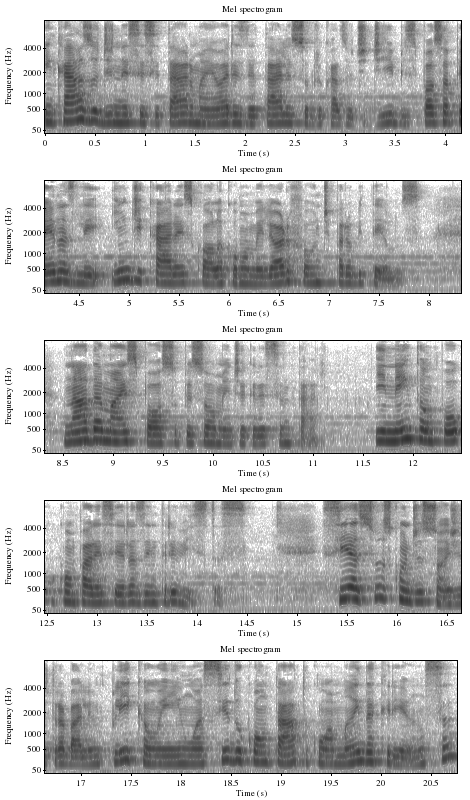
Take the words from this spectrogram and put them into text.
Em caso de necessitar maiores detalhes sobre o caso de Dibs, posso apenas lhe indicar a escola como a melhor fonte para obtê-los. Nada mais posso pessoalmente acrescentar, e nem tampouco comparecer às entrevistas. Se as suas condições de trabalho implicam em um assíduo contato com a mãe da criança,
